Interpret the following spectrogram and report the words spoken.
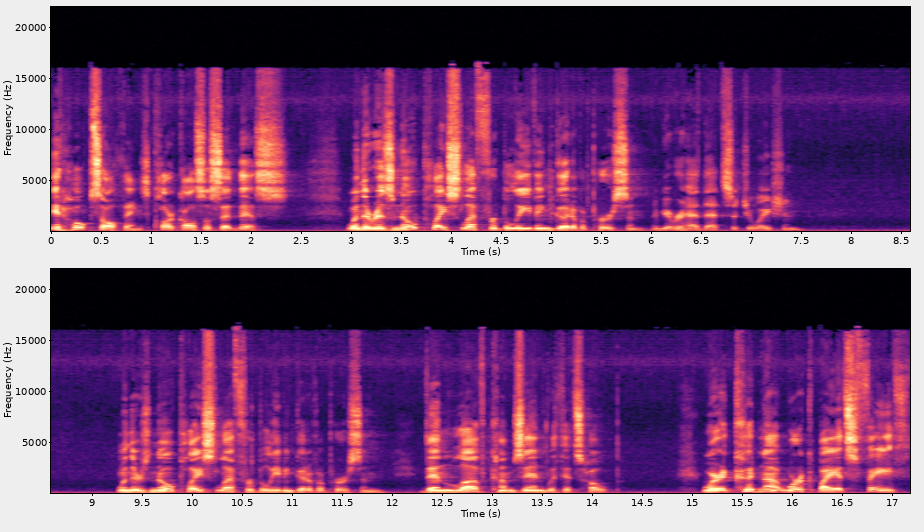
It hopes all things. Clarke also said this when there is no place left for believing good of a person. Have you ever had that situation? When there's no place left for believing good of a person, then love comes in with its hope. Where it could not work by its faith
